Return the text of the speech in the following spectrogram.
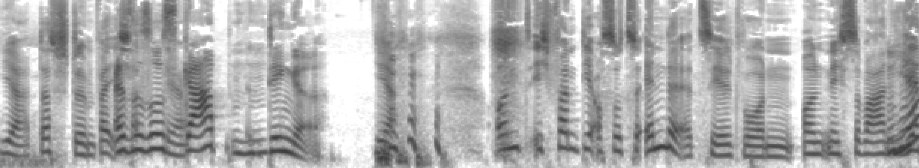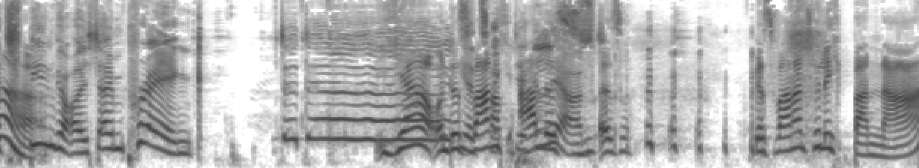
Ja, das stimmt. Weil ich also hab- so, es ja. gab Dinge. Ja. Und ich fand, die auch so zu Ende erzählt wurden und nicht so waren, Ja. jetzt spielen wir euch einen Prank. Tada. Ja, und es Jetzt war nicht alles. gelernt. Also, es war natürlich banal,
